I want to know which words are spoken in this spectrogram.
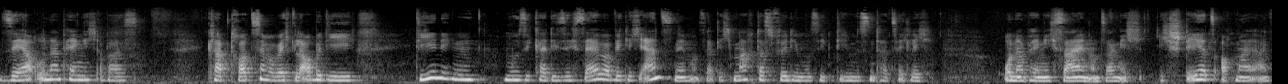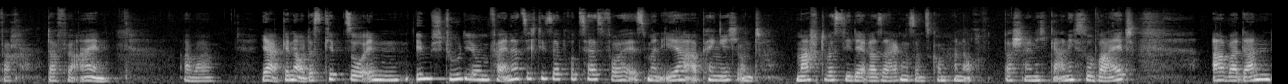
sehr unabhängig, aber es klappt trotzdem. Aber ich glaube, die, diejenigen Musiker, die sich selber wirklich ernst nehmen und sagen, ich mache das für die Musik, die müssen tatsächlich unabhängig sein und sagen, ich, ich stehe jetzt auch mal einfach dafür ein. Aber ja, genau, das kippt so in, im Studium, verändert sich dieser Prozess. Vorher ist man eher abhängig und macht, was die Lehrer sagen, sonst kommt man auch wahrscheinlich gar nicht so weit. Aber dann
